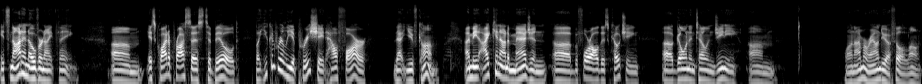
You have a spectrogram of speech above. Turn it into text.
It's not an overnight thing. Um, it's quite a process to build, but you can really appreciate how far that you've come. I mean, I cannot imagine uh, before all this coaching uh, going and telling Jeannie, um, when I'm around you, I feel alone.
